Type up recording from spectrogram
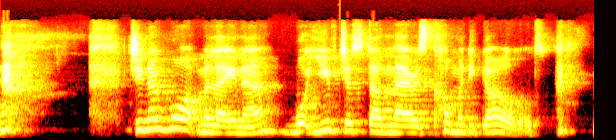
Do you know what, Milena? What you've just done there is comedy gold.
